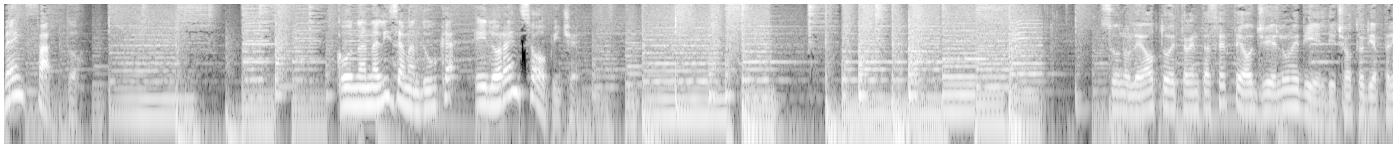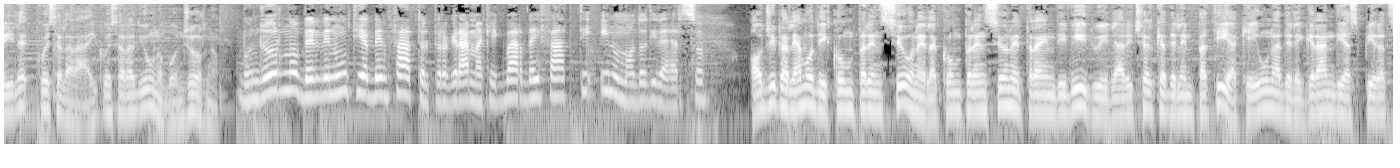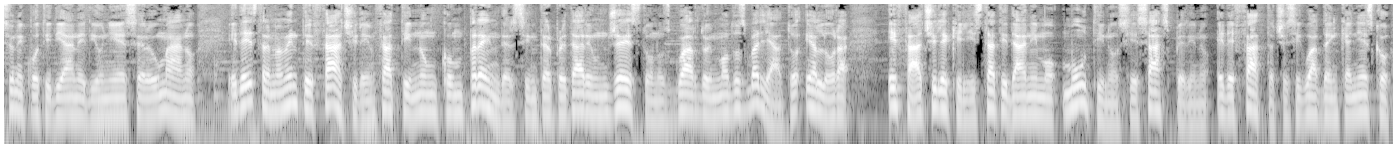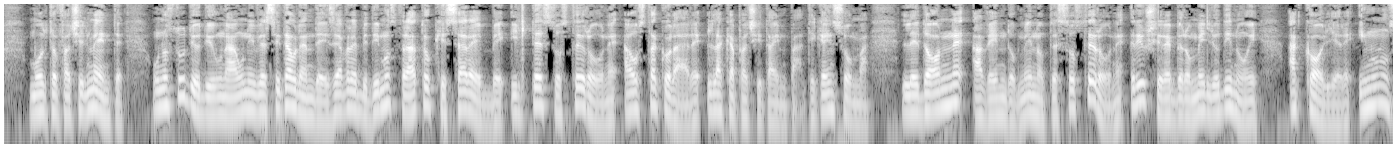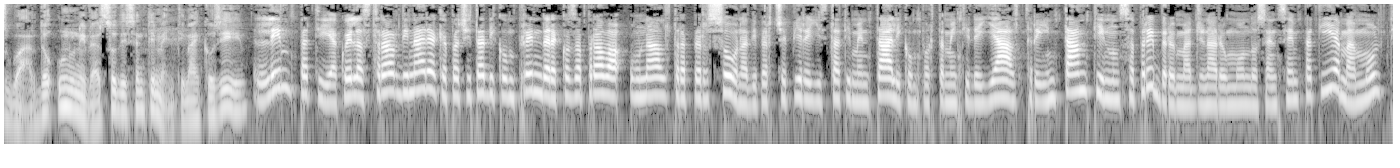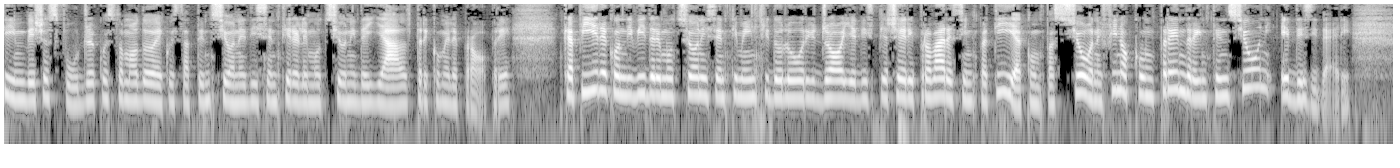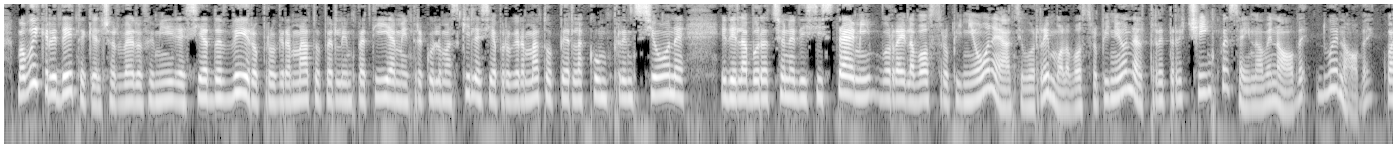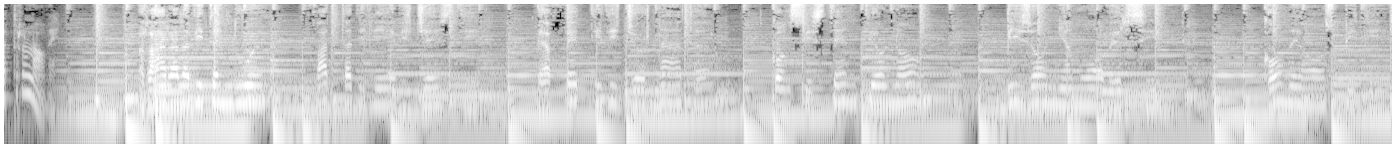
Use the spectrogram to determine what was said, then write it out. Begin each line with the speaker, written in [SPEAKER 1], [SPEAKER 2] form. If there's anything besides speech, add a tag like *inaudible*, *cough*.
[SPEAKER 1] Ben fatto. Con Annalisa Manduca e Lorenzo Opice.
[SPEAKER 2] Sono le 8.37, oggi è lunedì, il 18 di aprile, questa è la RAI, questa è Radio 1, buongiorno.
[SPEAKER 3] Buongiorno, benvenuti a Ben Fatto, il programma che guarda i fatti in un modo diverso.
[SPEAKER 2] Oggi parliamo di comprensione, la comprensione tra individui, la ricerca dell'empatia, che è una delle grandi aspirazioni quotidiane di ogni essere umano. Ed è estremamente facile, infatti, non comprendersi, interpretare un gesto, uno sguardo in modo sbagliato e allora è facile che gli stati d'animo mutino, si esasperino ed è fatta, ci si guarda in cagnesco molto facilmente. Uno studio di una università olandese avrebbe dimostrato che sarebbe il testosterone a ostacolare la capacità empatica. Insomma, le donne, avendo meno testosterone, riuscirebbero meglio di noi a cogliere in uno sguardo un universo di sentimenti. Ma è così?
[SPEAKER 3] L'empatia, quella straordinaria capacità di comprendere cosa prova un'altra persona, di percepire gli stati mentali, i comportamenti degli altri, in tanti molti non saprebbero immaginare un mondo senza empatia, ma a molti invece sfugge questo modo e questa attenzione di sentire le emozioni degli altri come le proprie. Capire, condividere emozioni, sentimenti, dolori, gioie, dispiaceri, provare simpatia, compassione, fino a comprendere intenzioni e desideri. Ma voi credete che il cervello femminile sia davvero programmato per l'empatia, mentre quello maschile sia programmato per la comprensione ed elaborazione dei sistemi? Vorrei la vostra opinione, anzi vorremmo la vostra opinione al 335 699 2949.
[SPEAKER 4] Rara la vita in due, fatta di lievi gesti e affetti di giornata, consistenti o no, bisogna muoversi come ospiti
